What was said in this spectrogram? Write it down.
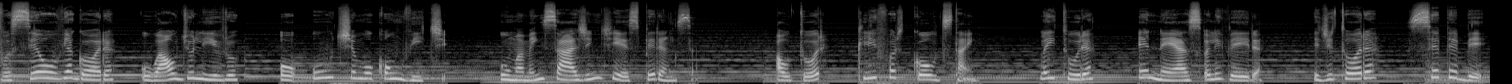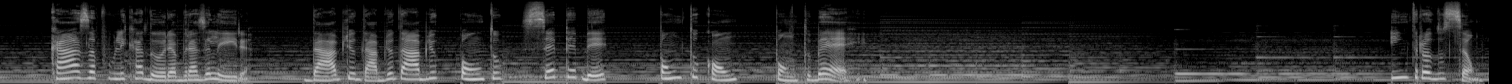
Você ouve agora o audiolivro O Último Convite Uma Mensagem de Esperança. Autor Clifford Goldstein. Leitura Enéas Oliveira. Editora CPB Casa Publicadora Brasileira. www.cpb.com.br Introdução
